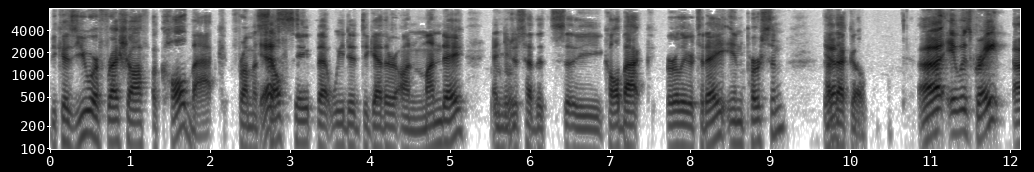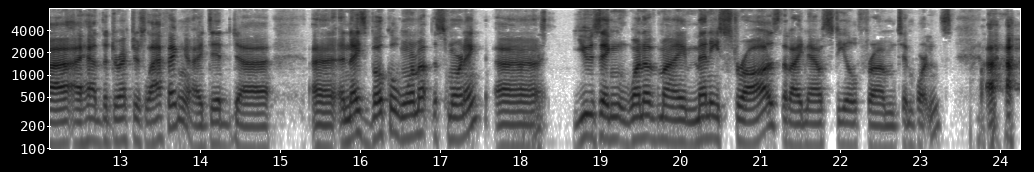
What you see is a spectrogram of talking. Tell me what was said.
because you were fresh off a callback from a Yes. self tape that we did together on Monday, and you Mhm. just had the, the callback earlier today in person. How'd Yeah. that go? Uh, it was great. Uh, I had the directors laughing. I did uh, a nice vocal warm up this morning uh, Nice. using one of my many straws that I now steal from Tim Hortons. uh,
